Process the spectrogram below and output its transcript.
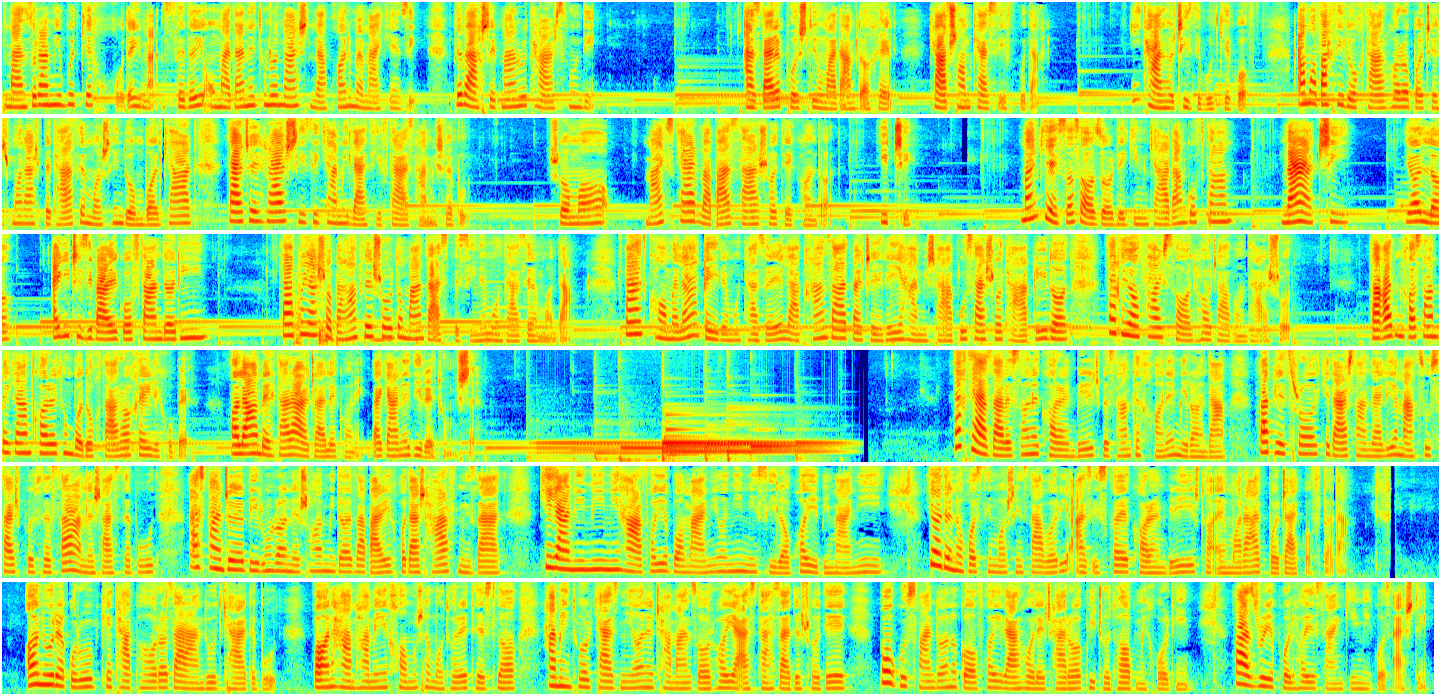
منظورم این بود که خدای من صدای اومدنتون رو نشنیدم خانم مکنزی. ببخشید من رو ترسوندیم از در پشتی اومدم داخل کفشام کثیف بودن. این تنها چیزی بود که گفت. اما وقتی دخترها را با چشمانش به طرف ماشین دنبال کرد در چهرهش چیزی کمی لطیفتر از همیشه بود. شما مکس کرد و بعد سرش را تکان داد. هیچی. من که احساس آزردگی می کردم گفتم نه چی؟ یالا اگه چیزی برای گفتن دارین؟ لبهایش را به هم فشرد و من دست به سینه منتظر ماندم. بعد کاملا غیر منتظره لبخند زد و چهره همیشه عبوسش را تغییر داد و قیافش سالها جوانتر شد. فقط می‌خواستم بگم کارتون با دخترها خیلی خوبه. حالا هم بهتر عجله کنیم وگرنه دیرتون میشه. وقتی از دبستان کارنبریج به سمت خانه میراندم و پترا که در صندلی مخصوصش پشت سرم نشسته بود از پنجره بیرون را نشان می‌داد و برای خودش حرف می‌زد که یعنی نیمی حرفهای با معنی و نیمی سیلابهای بیمعنی یاد نخستین ماشین سواری از ایستگاه کارنبریج تا امارت با جک افتادم. آن نور غروب که تپه ها را زرندود کرده بود و آن هم همه خاموش موتور تسلا همینطور که از میان چمنزارهای از ته زده شده با گوسفندان و گاوهایی در حال چرا پیچ و تاب میخوردیم و از روی پلهای سنگی میگذشتیم.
